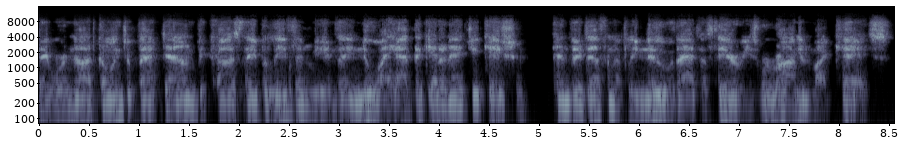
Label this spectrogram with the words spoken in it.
They were not going to back down because they believed in me and they knew I had to get an education, and they definitely knew that the theories were wrong in my case.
